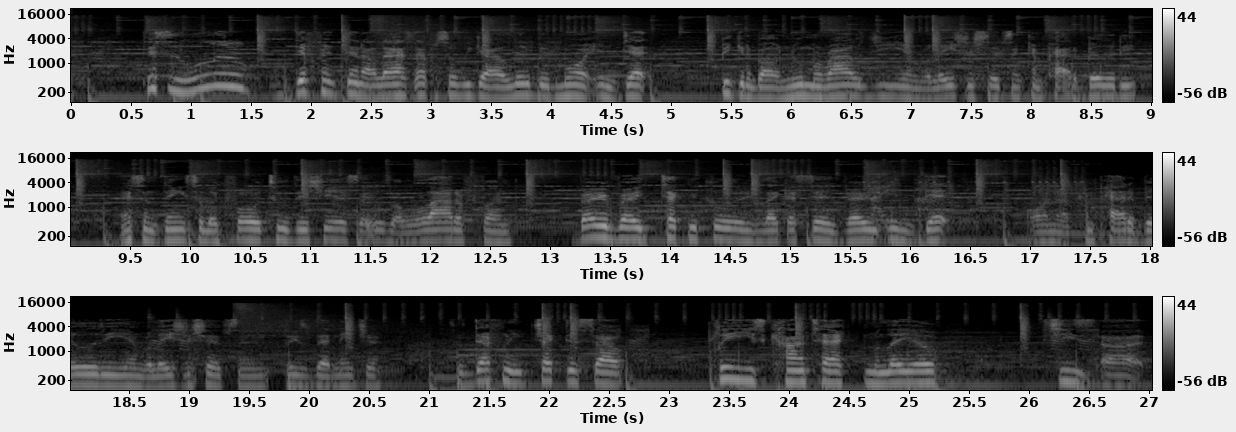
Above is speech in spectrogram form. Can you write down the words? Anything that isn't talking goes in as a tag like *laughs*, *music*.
This is a little different than our last episode. We got a little bit more in depth, speaking about numerology and relationships and compatibility, and some things to look forward to this year. So it was a lot of fun. Very, very technical, and like I said, very in depth on uh, compatibility and relationships and things of that nature. So definitely check this out. Please contact Milayo. She's uh,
